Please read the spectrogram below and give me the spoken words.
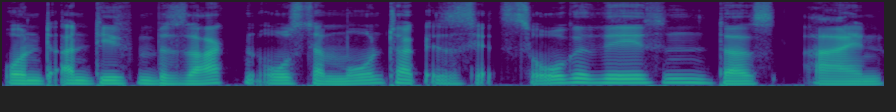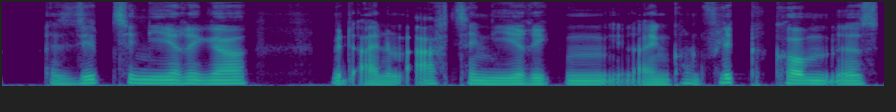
Und an diesem besagten Ostermontag ist es jetzt so gewesen, dass ein 17-Jähriger mit einem 18-Jährigen in einen Konflikt gekommen ist.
